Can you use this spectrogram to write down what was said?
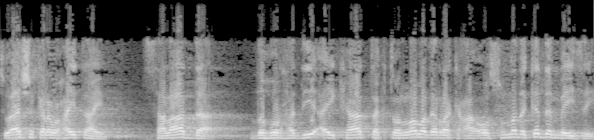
Su'aasha kale waxay tahay salaada duhur haddii ay kaa tagto labada rakca oo sunnada ka dambaysay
